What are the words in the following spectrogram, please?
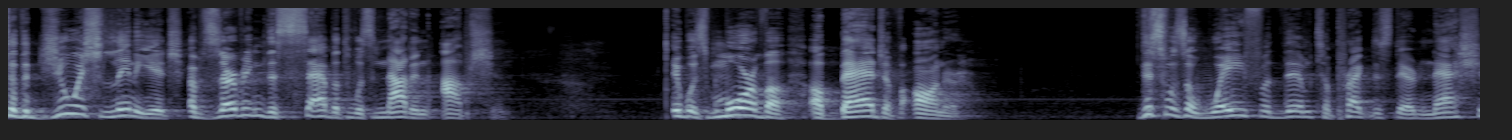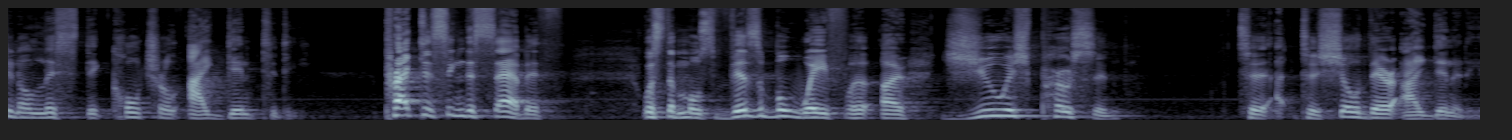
To the Jewish lineage, observing the Sabbath was not an option. It was more of a, a badge of honor. This was a way for them to practice their nationalistic cultural identity. Practicing the Sabbath was the most visible way for a Jewish person to, to show their identity.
